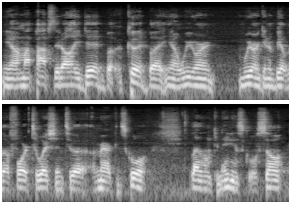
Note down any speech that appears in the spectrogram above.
you know, my pops did all he did, but could, but you know, we weren't we weren't going to be able to afford tuition to an American school, let alone Canadian school. So,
